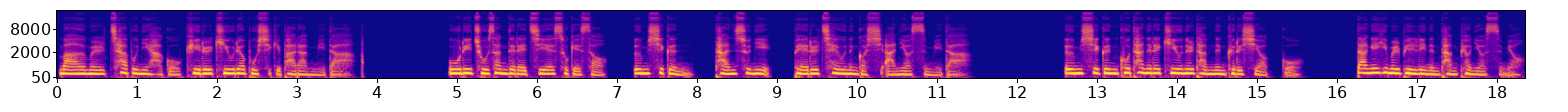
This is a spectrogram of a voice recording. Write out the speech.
마음을 차분히 하고 귀를 기울여 보시기 바랍니다. 우리 조상들의 지혜 속에서 음식은 단순히 배를 채우는 것이 아니었습니다. 음식은 곧 하늘의 기운을 담는 그릇이었고, 땅의 힘을 빌리는 방편이었으며,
